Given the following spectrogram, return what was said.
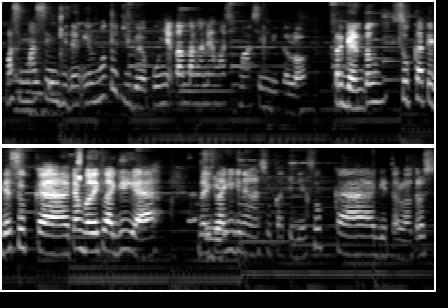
masing-masing bidang ilmu tuh juga punya tantangannya masing-masing gitu loh. Tergantung suka tidak suka. Kan balik lagi ya. Balik iya. lagi dengan suka tidak suka gitu loh. Terus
